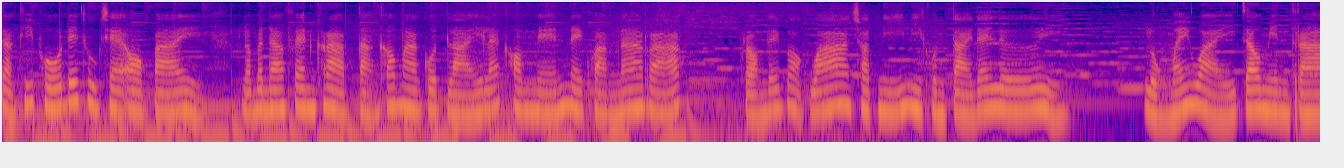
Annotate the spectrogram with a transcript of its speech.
จากที่โพสต์ได้ถูกแชร์ออกไปแล้วบรรดาแฟนคลับต่างเข้ามากดไลค์และคอมเมนต์ในความน่ารัก พร้อมได้บอกว่าช็อตนี้มีคนตายได้เลย หลงไม่ไหวเจ้ามินตรา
